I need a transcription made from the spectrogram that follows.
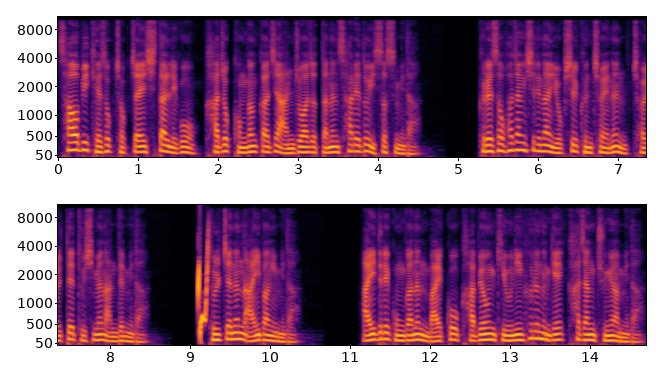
사업이 계속 적자에 시달리고 가족 건강까지 안 좋아졌다는 사례도 있었습니다. 그래서 화장실이나 욕실 근처에는 절대 두시면 안 됩니다. 둘째는 아이방입니다. 아이들의 공간은 맑고 가벼운 기운이 흐르는 게 가장 중요합니다.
